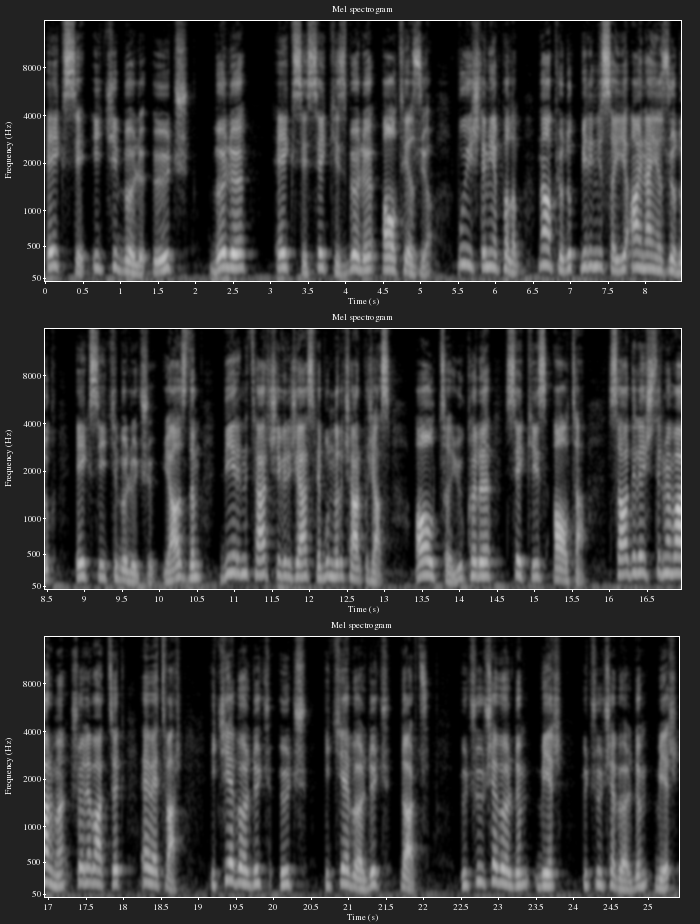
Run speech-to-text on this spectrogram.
Eksi 2 bölü 3 bölü eksi 8 bölü 6 yazıyor. Bu işlemi yapalım. Ne yapıyorduk? Birinci sayıyı aynen yazıyorduk. Eksi 2 bölü 3'ü yazdım. Diğerini ters çevireceğiz ve bunları çarpacağız. 6 yukarı 8 alta. Sadeleştirme var mı? Şöyle baktık. Evet var. 2'ye böldük 3, 2'ye böldük 4. 3'ü 3'e böldüm 1, 3'ü 3'e böldüm 1.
